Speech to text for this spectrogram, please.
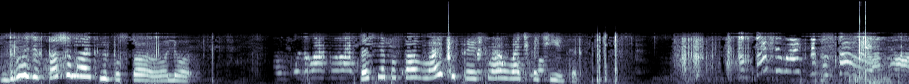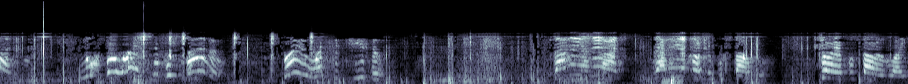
Друзі, хто ще лайк не поставив, алло? Давай. Хтось не поставив лайк і прийшла овечка читер. Ну хто ще лайк не поставив, я знаю. Ну хто лайк не поставив? Той лайк читив. Зараз я не лайк. Зараз я теж поставлю. Все, я поставив лайк.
